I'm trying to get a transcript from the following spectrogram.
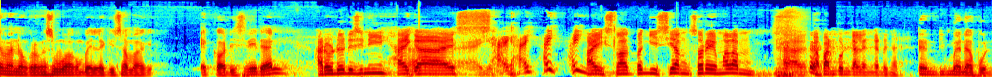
teman nongkrong semua kembali lagi sama Eko di sini dan Harudo di sini. Hai guys. Hai hai hai hai Hai, selamat pagi, siang, sore, malam. Kapan pun kalian nggak dengar. dan di mana pun.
